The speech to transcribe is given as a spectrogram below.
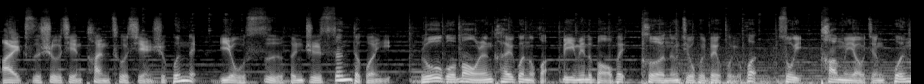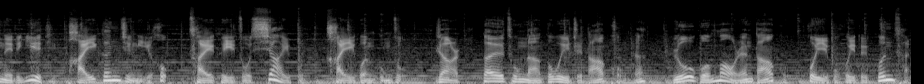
，X 射线探测显示棺内有四分之三的棺液，如果贸然开棺的话，里面的宝贝可能就会被毁坏。所以，他们要将棺内的液体排干净以后，才可以做下一步开棺工作。然而，该从哪个位置打孔呢？如果贸然打孔，会不会对棺材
